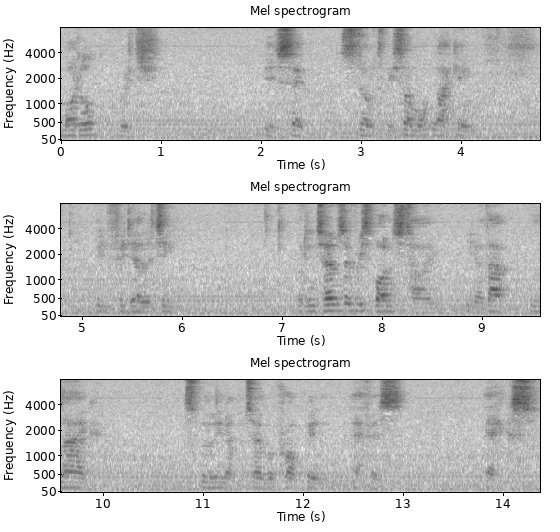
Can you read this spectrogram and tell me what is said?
model, which is said still to be somewhat lacking in fidelity. But in terms of response time, you know, that lag spooling up a turboprop in FSX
